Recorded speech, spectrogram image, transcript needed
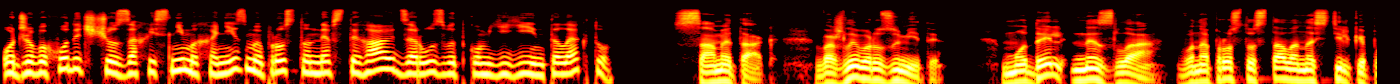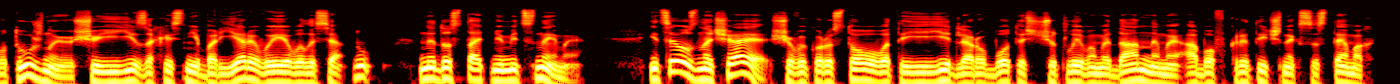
Отже, виходить, що захисні механізми просто не встигають за розвитком її інтелекту? Саме так. Важливо розуміти. Модель не зла, вона просто стала настільки потужною, що її захисні бар'єри виявилися, ну, недостатньо міцними. І це означає, що використовувати її для роботи з чутливими даними або в критичних системах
